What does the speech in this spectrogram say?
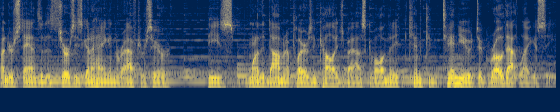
understands that his jersey's gonna hang in the rafters here. He's one of the dominant players in college basketball and that he can continue to grow that legacy.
